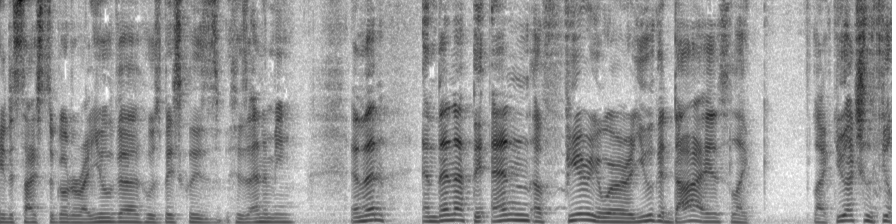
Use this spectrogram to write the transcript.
he decides to go to Ryuga, who's basically his, his enemy, and then and then at the end of Fury, where Ryuga dies, like. Like you actually feel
